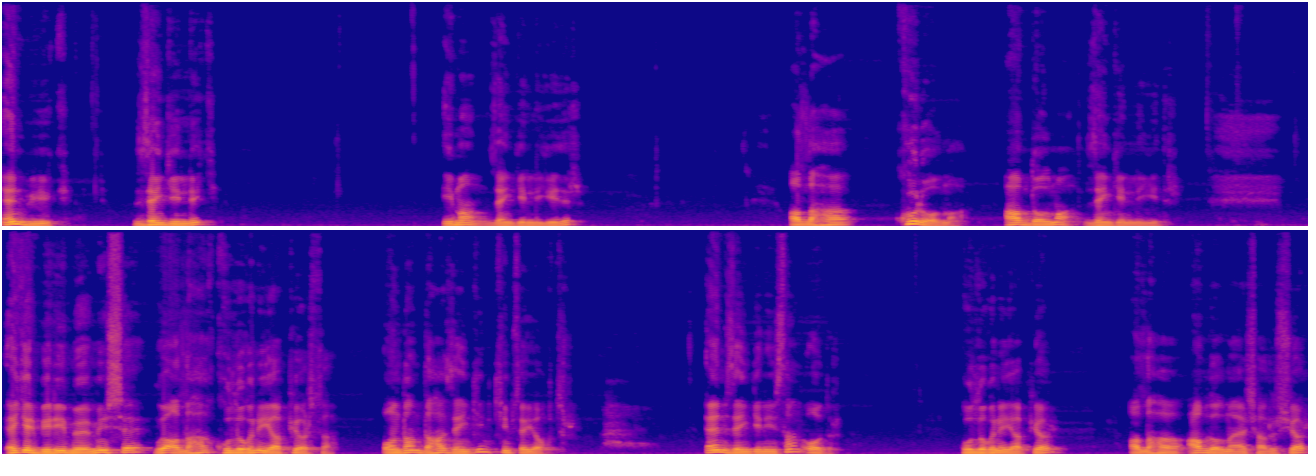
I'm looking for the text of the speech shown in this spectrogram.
en büyük zenginlik iman zenginliğidir. Allah'a kul olma, abd olma zenginliğidir. Eğer biri müminse ve Allah'a kulluğunu yapıyorsa, ondan daha zengin kimse yoktur. En zengin insan odur. Kulluğunu yapıyor, Allah'a abd olmaya çalışıyor,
